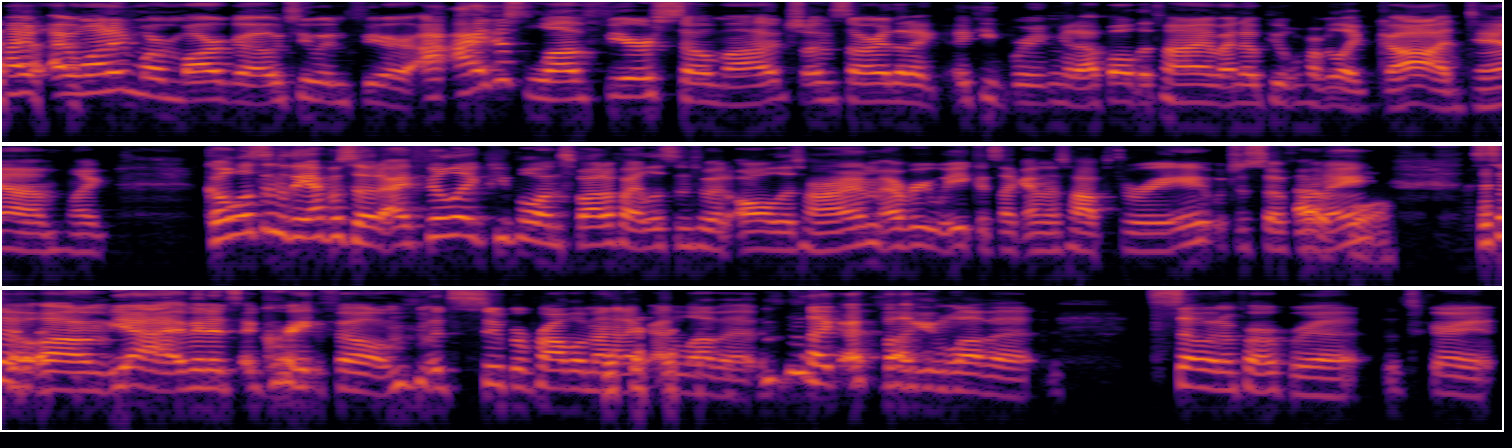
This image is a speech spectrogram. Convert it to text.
I, I wanted more Margo too in Fear. I, I just love Fear so much. I'm sorry that I, I keep bringing it up all the time. I know people are probably like, God damn, like go listen to the episode. I feel like people on Spotify listen to it all the time. Every week it's like in the top three, which is so Oh, funny. cool. so um yeah, I mean it's a great film. It's super problematic. I love it. like I fucking love it. It's so inappropriate. It's great.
